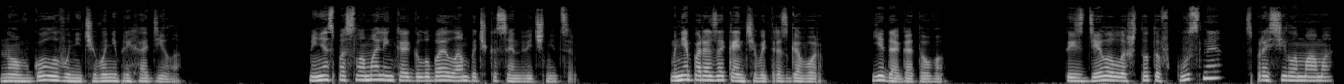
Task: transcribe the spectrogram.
но в голову ничего не приходило. Меня спасла маленькая голубая лампочка сэндвичницы. «Мне пора заканчивать разговор. Еда готова». «Ты сделала что-то вкусное?» — спросила мама.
